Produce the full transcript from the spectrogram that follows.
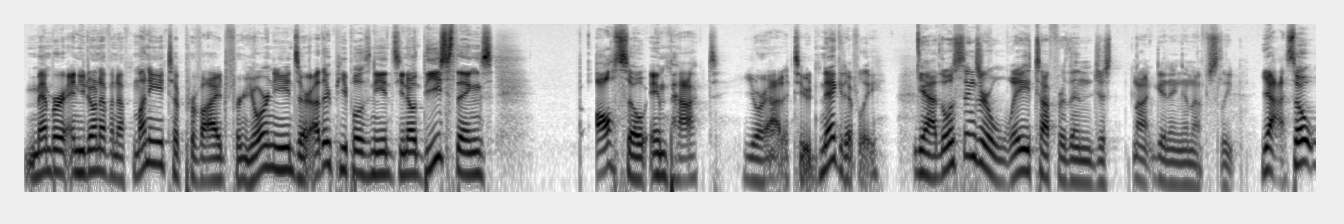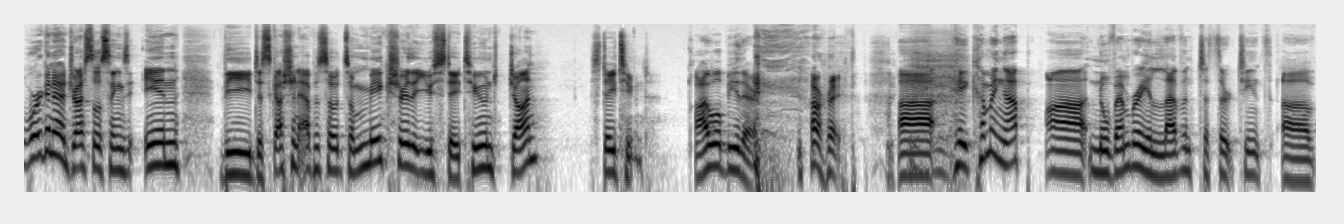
member and you don't have enough money to provide for your needs or other people's needs. You know, these things also impact your attitude negatively. Yeah, those things are way tougher than just not getting enough sleep. Yeah, so we're going to address those things in the discussion episode. So make sure that you stay tuned. John, stay tuned. I will be there. All right. uh, hey, coming up uh, November 11th to 13th of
